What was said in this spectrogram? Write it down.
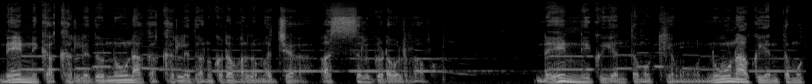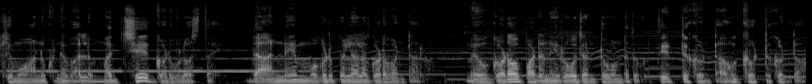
నేను నీకు అక్కర్లేదు నువ్వు నాకు అక్కర్లేదు అనుకున్న వాళ్ళ మధ్య అస్సలు గొడవలు రావు. నేను నీకు ఎంత ముఖ్యమో నువ్వు నాకు ఎంత ముఖ్యమో అనుకునే వాళ్ళ మధ్యే గొడవలు వస్తాయి. దాన్నే మొగుడు పిల్లల గొడవ అంటారు. మేము గొడవ పడని రోజంటూ ఉండదు. తిట్టుకుంటాం కొట్టుకుంటాం.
